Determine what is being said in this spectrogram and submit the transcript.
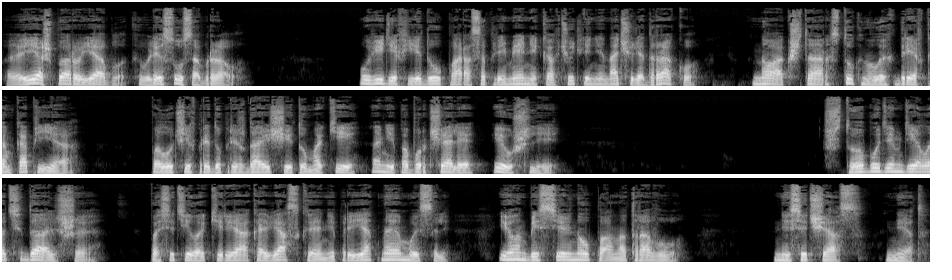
«Поешь пару яблок, в лесу собрал». Увидев еду, пара соплеменников чуть ли не начали драку, но Акштар стукнул их древком копья. Получив предупреждающие тумаки, они побурчали и ушли. «Что будем делать дальше?» — посетила Кириака вязкая неприятная мысль, и он бессильно упал на траву. Не сейчас. Нет.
